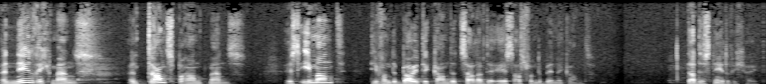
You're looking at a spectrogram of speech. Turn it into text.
Een nederig mens, een transparant mens, is iemand die van de buitenkant hetzelfde is als van de binnenkant. Dat is nederigheid.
